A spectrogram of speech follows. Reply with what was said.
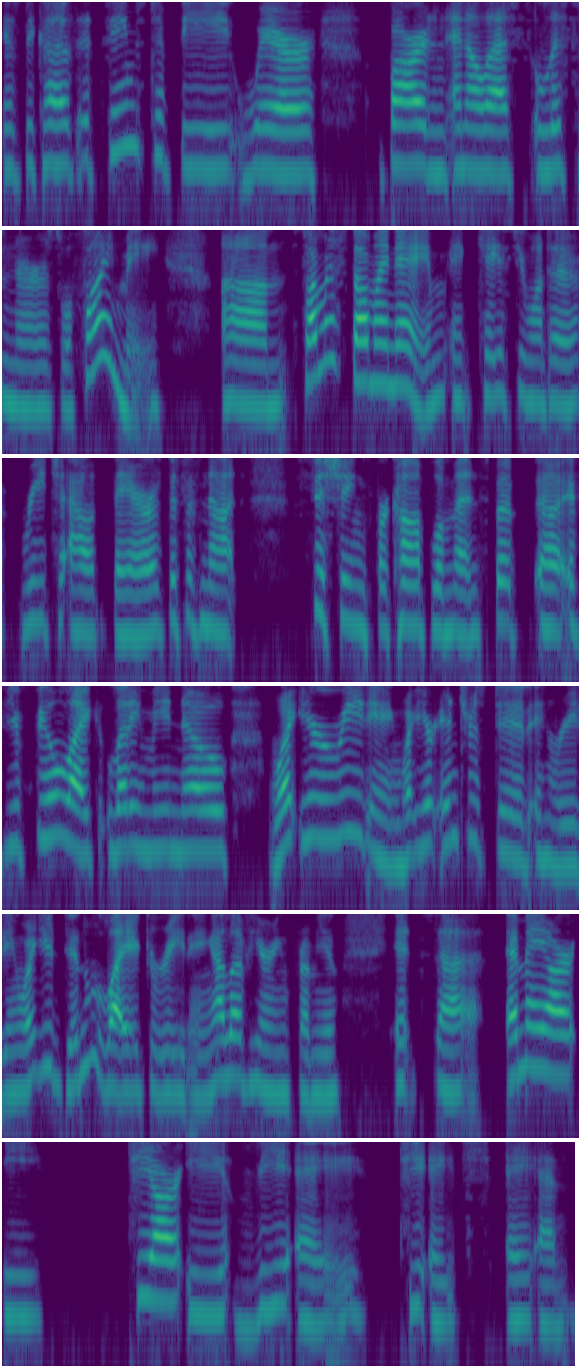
is because it seems to be where Bard and NLS listeners will find me. Um, so I'm going to spell my name in case you want to reach out there. This is not fishing for compliments, but uh, if you feel like letting me know what you're reading, what you're interested in reading, what you didn't like reading, I love hearing from you. It's uh, M A R E T R E V A T H A N.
